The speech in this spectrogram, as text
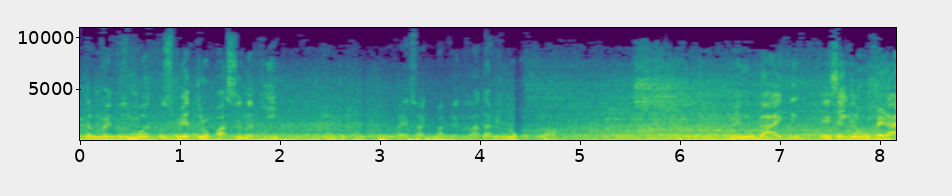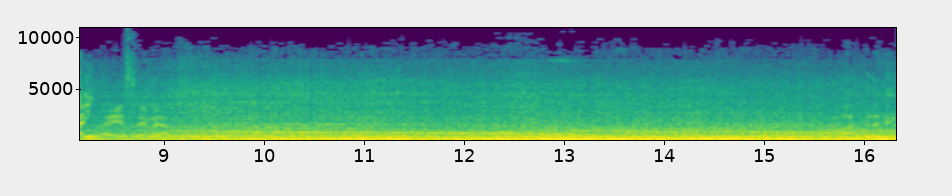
Estamos vendo os, os metrô passando aqui. Olha só que bacana. Lá tá vindo o outro lá. Tá Vendo no gás, hein? Esse aí que nós vamos pegar ainda. É isso aí mesmo. Bacana, hein?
